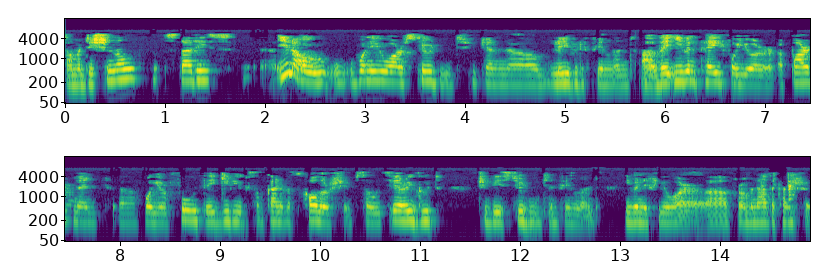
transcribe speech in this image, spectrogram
some additional studies. You know, when you are a student, you can uh, live in Finland. Uh, they even pay for your apartment, uh, for your food. They give you some kind of a scholarship, so it's very good to be a student in Finland, even if you are uh, from another country.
